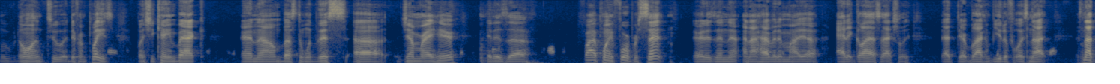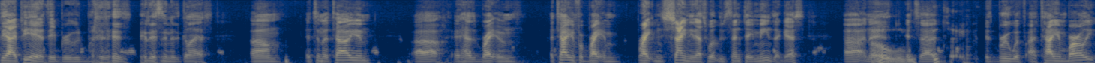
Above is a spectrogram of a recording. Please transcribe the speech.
moved on to a different place, but she came back and um, blessed them with this uh, gem right here. It is a five point four percent. There it is in there, and I have it in my uh, glass actually. That they're black and beautiful. It's not. It's not the IPA that they brewed, but it is. It is in this glass. Um, it's an Italian. Uh, it has bright and Italian for bright and bright and shiny. That's what Lucente means, I guess. Uh, and Oh, it's uh, it's brewed with Italian barley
